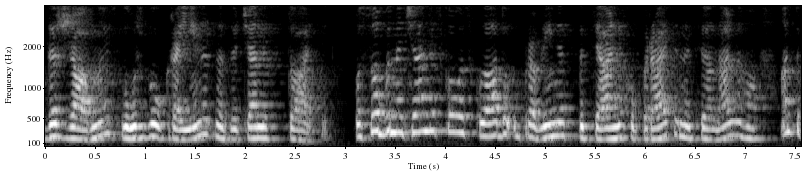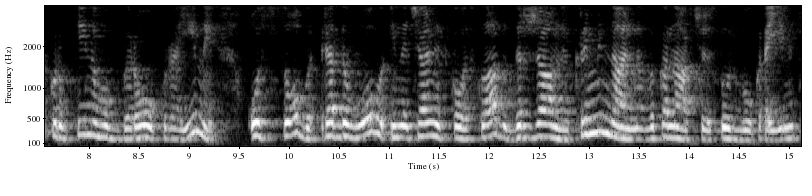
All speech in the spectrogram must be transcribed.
Державної служби України з надзвичайних ситуацій, особи начальницького складу управління спеціальних операцій Національного антикорупційного бюро України, особи рядового і начальницького складу Державної кримінально-виконавчої служби України,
